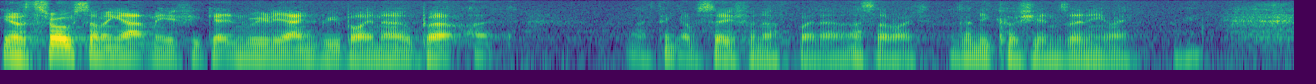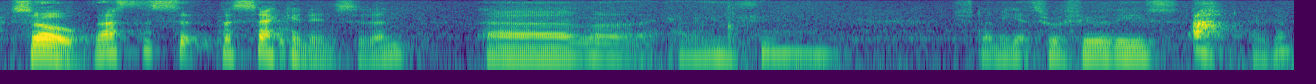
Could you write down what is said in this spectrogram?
You know, throw something at me if you're getting really angry by now, but I, I think I'm safe enough by now. That's all right. There's only cushions anyway. Okay. So that's the, the second incident. Uh, just let me get through a few of these. Ah, there we go.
